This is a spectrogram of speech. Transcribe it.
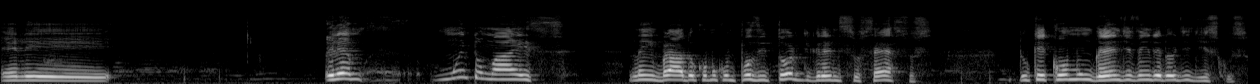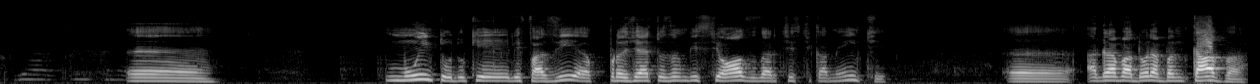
ele ele é muito mais lembrado como compositor de grandes sucessos do que como um grande vendedor de discos. É, muito do que ele fazia, projetos ambiciosos artisticamente, é, a gravadora bancava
